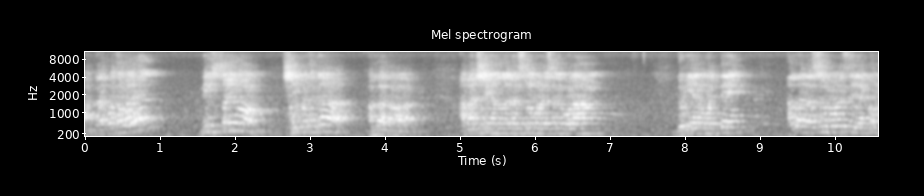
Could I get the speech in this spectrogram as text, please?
আপনারা কথা বলেন? নিশ্চয়ই নন। সেই কথাটা আল্লাহ তাআলা, আবার সেই আল্লাহ রাসূল বলেছেন গোলাম দুনিয়ার মধ্যে আল্লাহ রাসূল বলেছে, এখন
